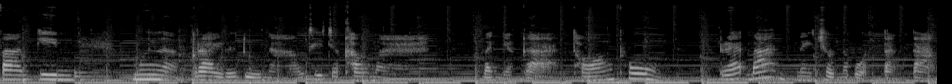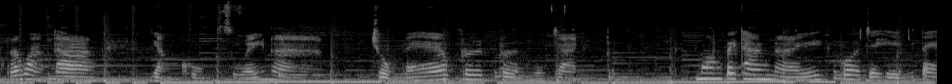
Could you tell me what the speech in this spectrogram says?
ฟาร์มกิน เมื่อใกล้ฤดูหนาวที่จะเข้ามา บรรยากาศท้องทุ่ง และบ้านในชนบทต่างๆ ระหว่างทางยังคงสวยงาม ชมแล้วเพลิดเพลินหัวใจ มองไปทางไหนก็จะเห็นแต่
